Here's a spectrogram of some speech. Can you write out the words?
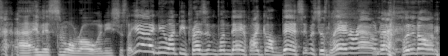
uh, in this small role. And he's just like, yeah, I knew I'd be president one day if I got this. It was just laying around. I just put it on.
